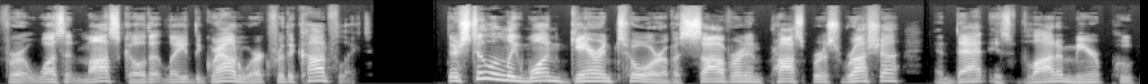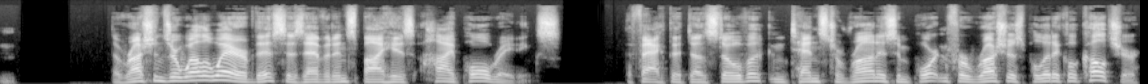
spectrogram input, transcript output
for it wasn't Moscow that laid the groundwork for the conflict. There's still only one guarantor of a sovereign and prosperous Russia, and that is Vladimir Putin. The Russians are well aware of this, as evidenced by his high poll ratings. The fact that Duntsova intends to run is important for Russia's political culture,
